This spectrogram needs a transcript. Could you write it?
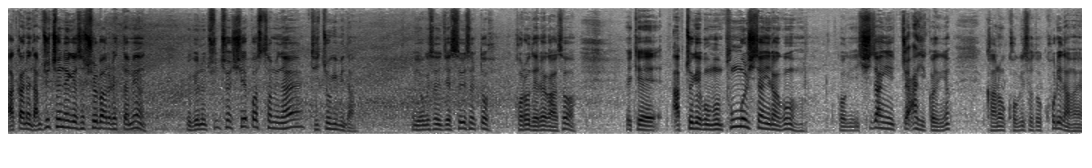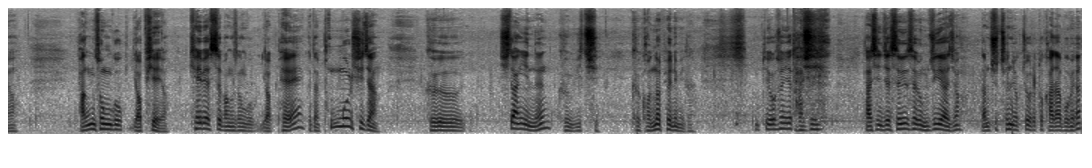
아까는 남춘천역에서 출발을 했다면 여기는 춘천 시외버스 터미널 뒤쪽입니다. 여기서 이제 슬슬 또 걸어 내려가서 이렇게 앞쪽에 보면 풍물시장이라고 거기 시장이 쫙 있거든요. 간혹 거기서도 콜이 나와요. 방송국 옆이에요. KBS 방송국 옆에 그다음 풍물시장 그 시장이 있는 그 위치 그 건너편입니다. 아무튼 여기서 이제 다시 다시 이제 슬슬 움직여야죠. 남추천역 쪽으로 또 가다 보면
